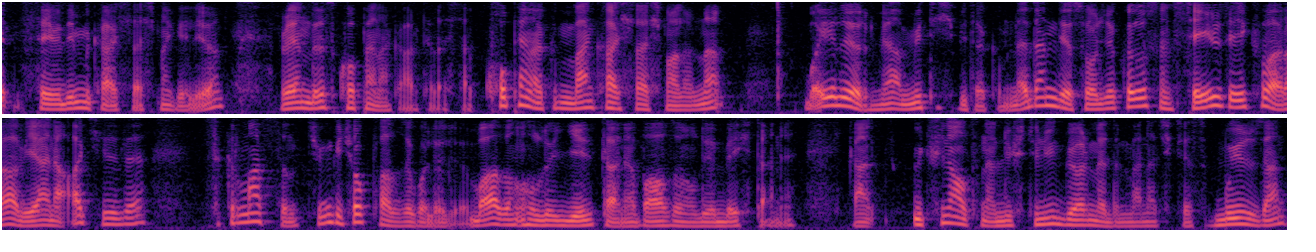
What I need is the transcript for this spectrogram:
sevdiğim bir karşılaşma geliyor. Renders Kopenhag arkadaşlar. Kopenhag'ın ben karşılaşmalarına bayılıyorum ya. Müthiş bir takım. Neden diye soracak olursan seyir zevki var abi. Yani aç izle sıkılmazsın. Çünkü çok fazla gol oluyor. Bazen oluyor 7 tane, bazen oluyor 5 tane. Yani 3'ün altına düştüğünü görmedim ben açıkçası. Bu yüzden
